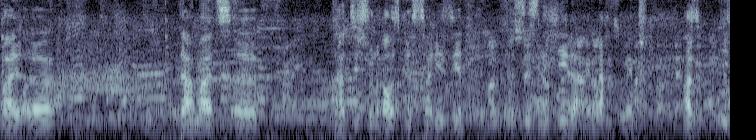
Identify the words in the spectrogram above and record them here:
weil äh, damals äh, hat sich schon rauskristallisiert, es ist nicht jeder ein Nachtmensch. Also ich,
